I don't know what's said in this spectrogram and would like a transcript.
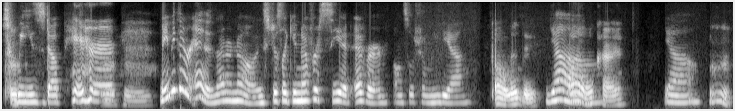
tweezed up hair. Mhm. Maybe there is. I don't know. It's just like you never see it ever on social media. Oh really? Yeah. oh okay. Yeah. Mm.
